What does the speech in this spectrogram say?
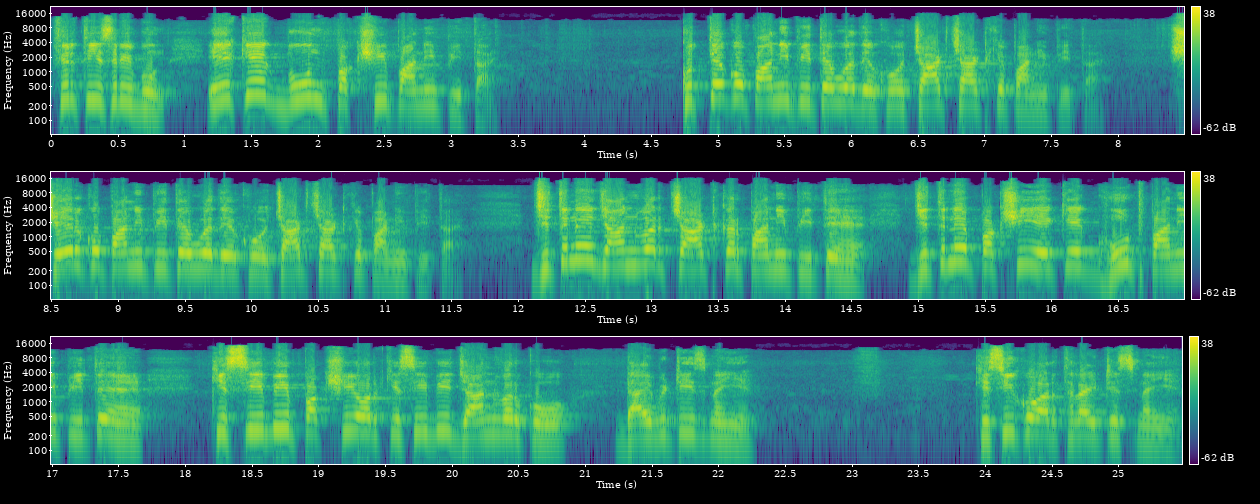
फिर तीसरी बूंद। एक एक बूंद पक्षी पानी पीता है। कुत्ते को पानी पीते हुए देखो चाट चाट के पानी पीता है। शेर को पानी पीते हुए देखो चाट चाट के पानी पीता है। जितने जानवर चाट कर पानी पीते हैं, जितने पक्षी एक एक घूंट पानी पीते हैं, किसी भी पक्षी और किसी भी जानवर को डायबिटीज़ नहीं है। किसी को अर्थराइटिस नहीं है।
